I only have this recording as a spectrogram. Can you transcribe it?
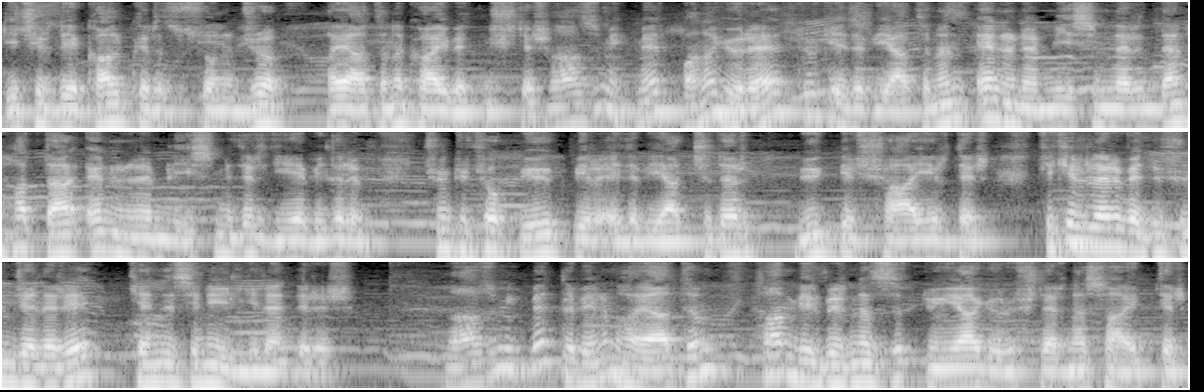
geçirdiği kalp krizi sonucu hayatını kaybetmiştir. Nazım Hikmet bana göre Türk Edebiyatı'nın en önemli isimlerinden hatta en önemli ismidir diyebilirim. Çünkü çok büyük bir edebiyatçıdır, büyük bir şairdir. Fikirleri ve düşünceleri kendisini ilgilendirir. Nazım Hikmet'le benim hayatım tam birbirine zıt dünya görüşlerine sahiptir.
